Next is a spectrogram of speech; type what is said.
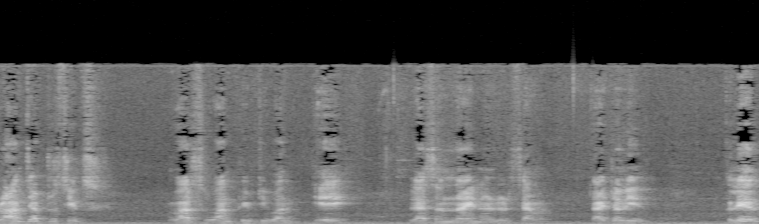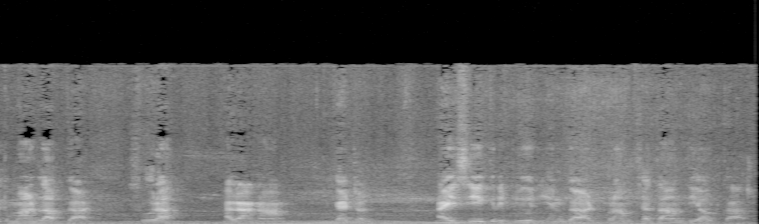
Quran chapter 6, verse 151a, lesson 907. Title is Clear Commands of God, Surah Al-An'am, cattle. I seek refuge in God from Satan the outcast.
